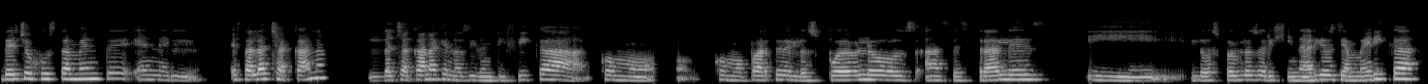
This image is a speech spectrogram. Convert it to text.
de hecho, justamente en el, está la chacana, la chacana que nos identifica como, como parte de los pueblos ancestrales y los pueblos originarios de América.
